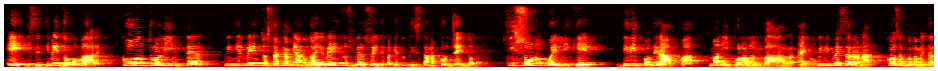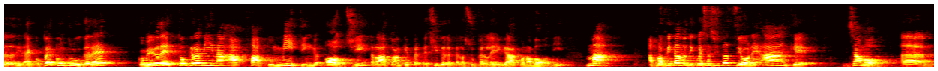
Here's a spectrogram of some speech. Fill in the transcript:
e il sentimento popolare contro l'Inter. Quindi il vento sta cambiando da Juventus verso Inter perché tutti si stanno accorgendo chi sono quelli che di rippa o di raffa manipolano il VAR. Ecco, quindi questa era una cosa fondamentale da dire. Ecco, per concludere, come vi ho detto, Gravina ha fatto un meeting oggi, tra l'altro anche per decidere per la Superlega con Abodi, ma approfittando di questa situazione ha anche diciamo, ehm,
